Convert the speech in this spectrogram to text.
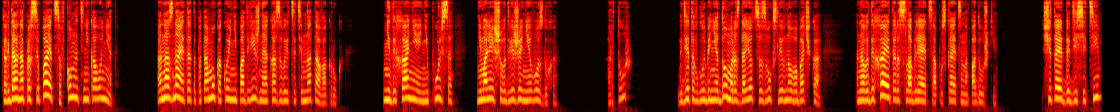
Когда она просыпается, в комнате никого нет. Она знает это потому, какой неподвижной оказывается темнота вокруг. Ни дыхания, ни пульса, ни малейшего движения воздуха. Артур? Где-то в глубине дома раздается звук сливного бачка. Она выдыхает и расслабляется, опускается на подушки. Считает до десяти,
